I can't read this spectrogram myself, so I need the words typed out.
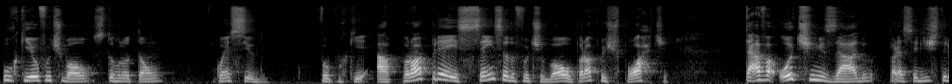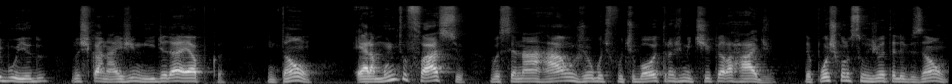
porque o futebol se tornou tão conhecido. Foi porque a própria essência do futebol, o próprio esporte, estava otimizado para ser distribuído nos canais de mídia da época. Então, era muito fácil você narrar um jogo de futebol e transmitir pela rádio. Depois, quando surgiu a televisão,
